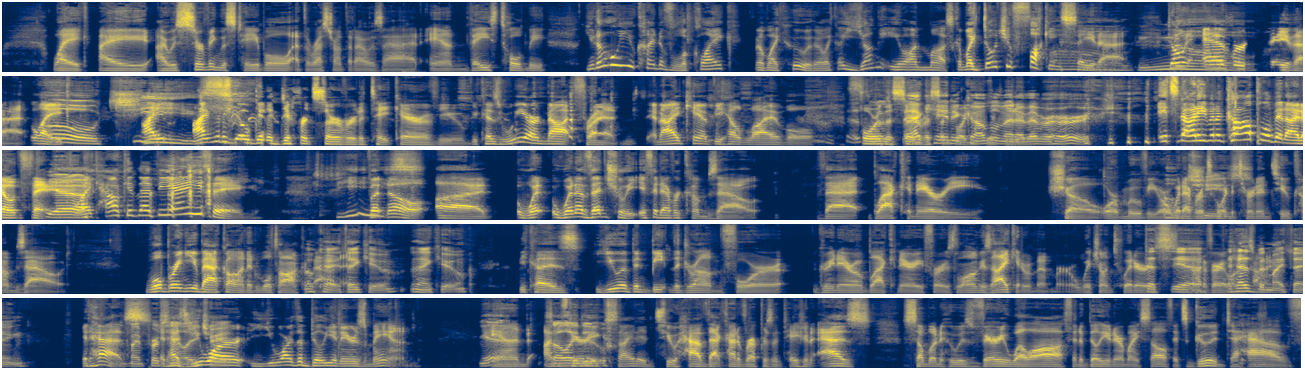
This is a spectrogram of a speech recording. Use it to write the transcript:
like I I was serving this table at the restaurant that I was at, and they told me, you know who you kind of look like? And I'm like, who? They're like, a young Elon Musk. I'm like, don't you fucking say oh, that. No. Don't ever say that. Like, oh, I, I'm going to go get a different server to take care of you because we are not friends and I can't be held liable That's for the, the service. Backhanded compliment I've ever heard. it's not even a compliment, I don't think. Yeah. Like, how can that be anything? but no, uh, when, when eventually, if it ever comes out, that Black Canary show or movie or oh, whatever geez. it's going to turn into comes out, we'll bring you back on and we'll talk about okay, it. Okay, thank you. Thank you. Because you have been beating the drum for Green Arrow and Black Canary for as long as I can remember, which on Twitter That's, yeah, not a very long It has time. been my thing. It has. My personality. It has. You trait. are you are the billionaire's man. Yeah, and I'm very excited to have that kind of representation as someone who is very well off and a billionaire myself. It's good to have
